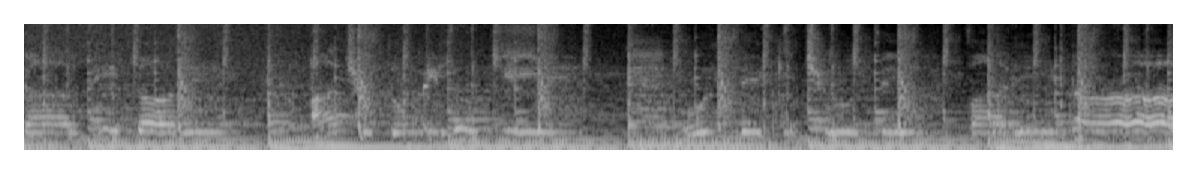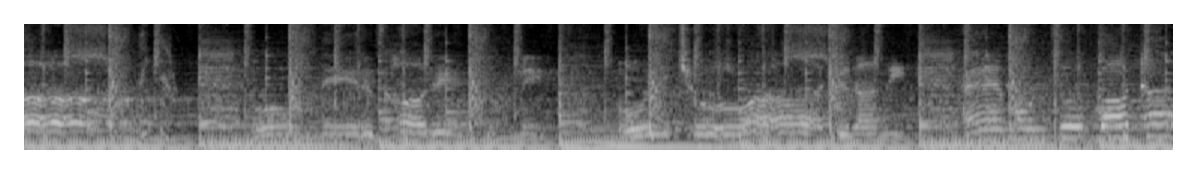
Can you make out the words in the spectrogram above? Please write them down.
ভিতরে আছো তুমি লুকিয়ে, বলতে কিছুতে পারি না। অন্যের ঘরে তুমি বলছো, আজ রানী, এমন তো কথা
